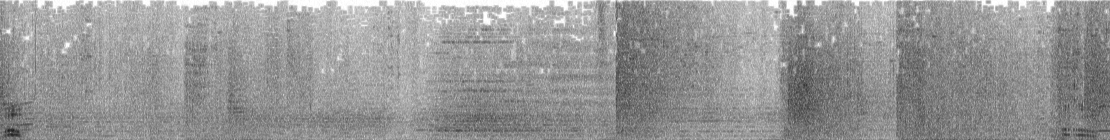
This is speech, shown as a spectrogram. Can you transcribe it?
Well. Uh-oh.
